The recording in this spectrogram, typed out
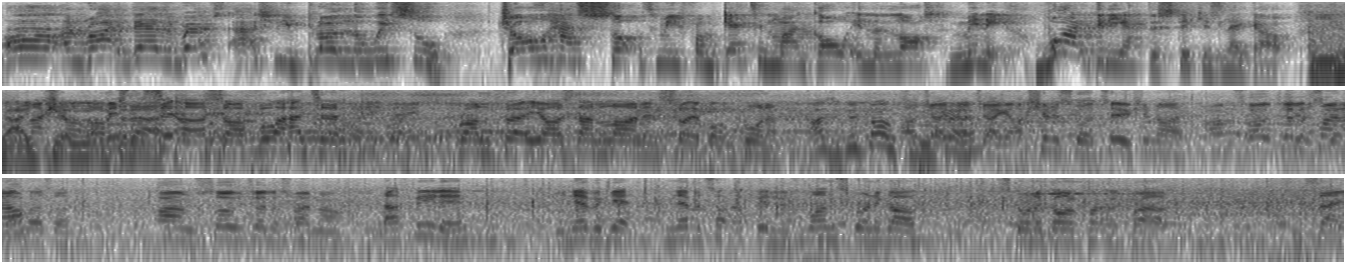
Oh, and right there, the ref's actually blown the whistle. Joel has stopped me from getting my goal in the last minute. Why did he have to stick his leg out? You, I Smash shot. I missed the sitter, so I thought I had to run 30 yards down the line and slot it bottom corner. That was a good goal, to I'm be joking, fair. I'm joking. I should have scored two, shouldn't I? I'm so jealous right now. I'm so jealous right now. That feeling, you never get, you never top that feeling of one scoring a goal, scoring a goal in front of a crowd. It's insane.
